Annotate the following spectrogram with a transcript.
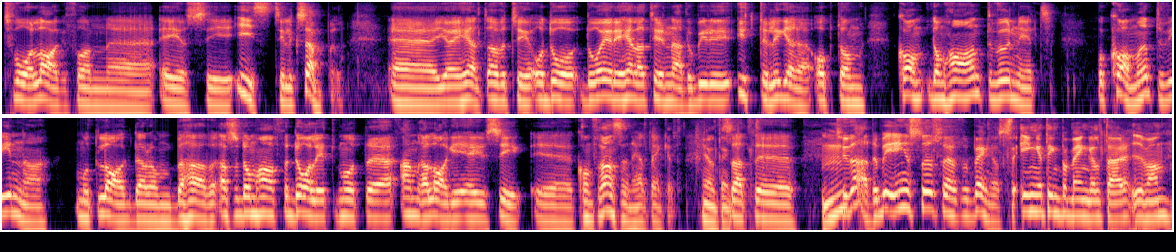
två lag från eh, AFC East till exempel. Eh, jag är helt övertygad. Och då, då är det hela tiden där, då blir det ytterligare. Och de, kom, de har inte vunnit och kommer inte vinna mot lag där de behöver... Alltså de har för dåligt mot eh, andra lag i AFC-konferensen helt enkelt. Helt enkelt. Så att eh, tyvärr, det blir ingen slutspel för Bengals. Så ingenting på Bengals där, Ivan?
